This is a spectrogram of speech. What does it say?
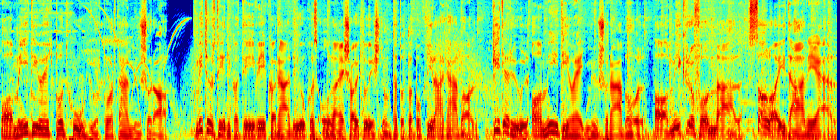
A média1.hu hírportál műsora. Mi történik a tévék, a rádiók, az online sajtó és nyomtatott lapok világában? Kiderül a Média egy műsorából. A mikrofonnál Szalai Dániel.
